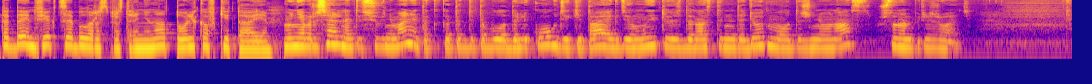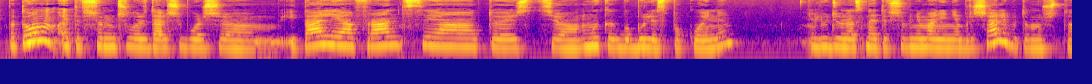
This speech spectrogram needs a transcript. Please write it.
Тогда инфекция была распространена только в Китае. Мы не обращали на это все внимание, так как это где-то было далеко, где Китай, где мы, то есть до нас это не дойдет, мол, это же не у нас, что нам переживать. Потом это все началось дальше больше Италия, Франция, то есть э, мы как бы были спокойны, люди у нас на это все внимание не обращали, потому что,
